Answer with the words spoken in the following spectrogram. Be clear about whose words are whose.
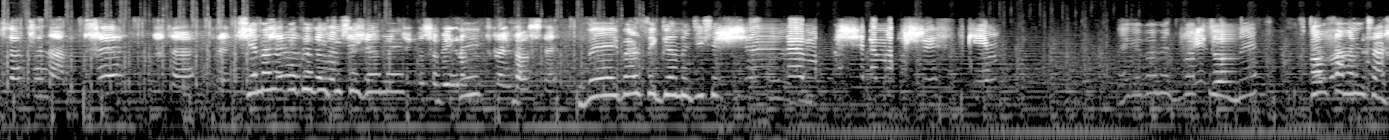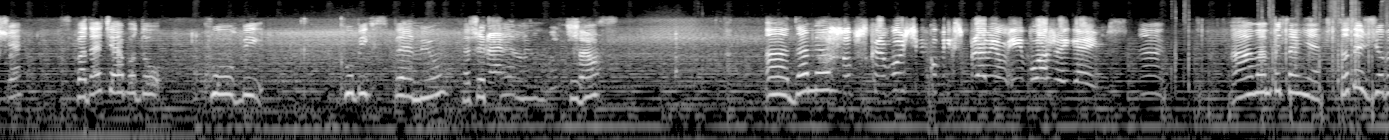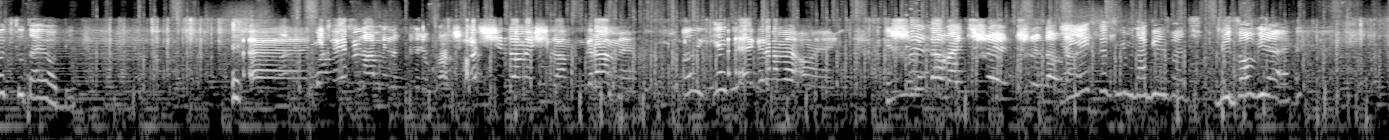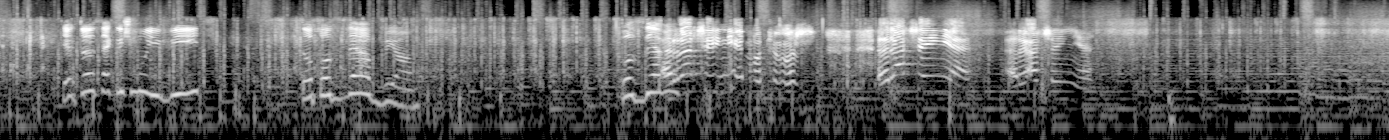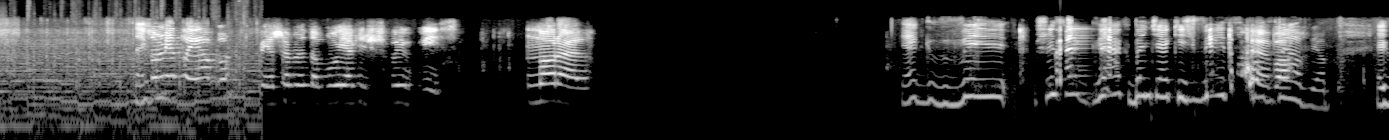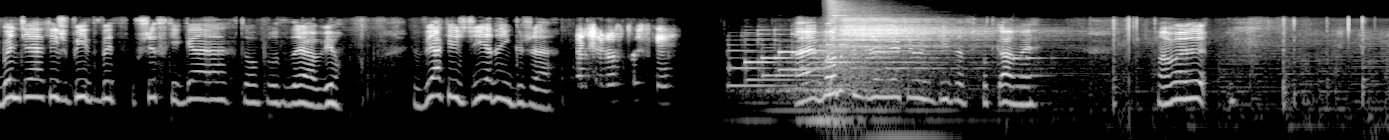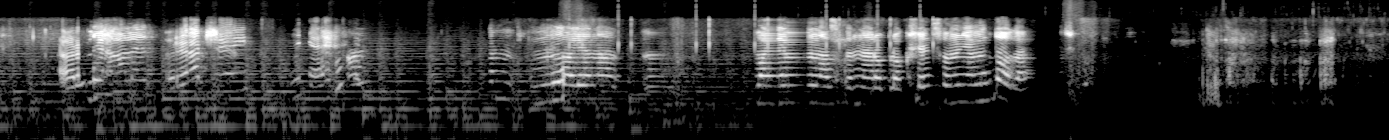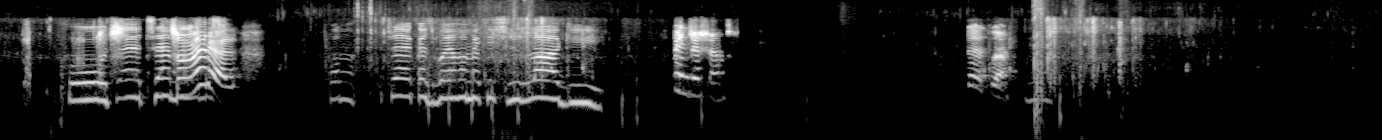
Speaker 1: Zaczynam. Trzy, cztery.
Speaker 2: Siemano,
Speaker 1: Siema,
Speaker 2: widzowie, dzisiaj gramy
Speaker 1: Tylko sobie gram w Tribalsy.
Speaker 2: w Warsy gramy dzisiaj.
Speaker 1: Siema, siema wszystkim.
Speaker 2: Nagrywamy dwa
Speaker 1: Widzę.
Speaker 2: filmy w tym
Speaker 1: Dobra,
Speaker 2: samym czasie. Wpadajcie albo do Kubi, Kubik z Premium, znaczy
Speaker 1: Premium?
Speaker 2: Kubik. A, Damian,
Speaker 1: Subskrybujcie Kubik z Premium i Błażej Games.
Speaker 2: tak. A mam pytanie, co ten ziomek tutaj robi?
Speaker 1: Eee, nie wiem. z nami nagrywać. Chodź się domyślam, gramy.
Speaker 2: O, jak...
Speaker 1: E, gramy, ojej.
Speaker 2: Ja
Speaker 1: Trzy,
Speaker 2: nie,
Speaker 1: dawaj, trzy, trzy,
Speaker 2: ja
Speaker 1: dawaj.
Speaker 2: nie chcę z nim nagrywać, widzowie. Jak to jest jakiś mój widz, to pozdrawiam. Pozdrawiam.
Speaker 1: raczej nie, bo ty masz... Raczej nie, raczej nie. W sumie to ja wątpię, żeby to był jakiś twój wiz. Norel.
Speaker 2: Jak w wszystkich grach będzie jakiś widz,
Speaker 1: Chyba.
Speaker 2: pozdrawiam. Jak będzie jakiś widz w wszystkich grach, to pozdrawiam. W jakiejś jednej grze.
Speaker 1: Znaczy rosyjskiej.
Speaker 2: Ale wątpię, że jakiegoś widza spotkamy. Mamy...
Speaker 1: Nie, ale raczej. Moja na... Moją nazwę na Robloxie, co nie mógł dodać.
Speaker 2: Kurczę, trzeba
Speaker 1: Merel?
Speaker 2: pom- czekać, bo ja mam jakieś lagi.
Speaker 1: 50. Dedła.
